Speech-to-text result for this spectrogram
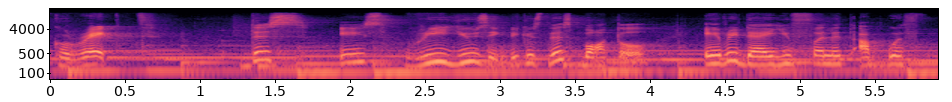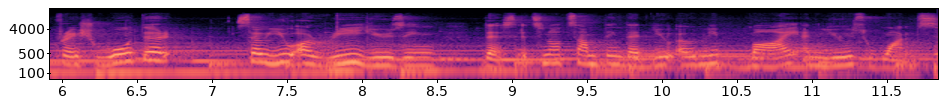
correct. This is reusing because this bottle, every day you fill it up with fresh water, so you are reusing this. It's not something that you only buy and use once.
